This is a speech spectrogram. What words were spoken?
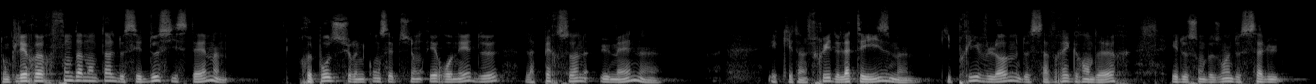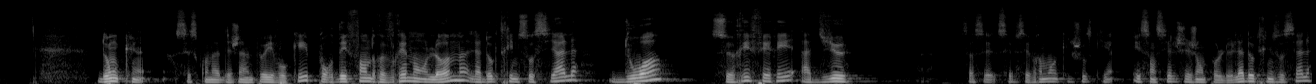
Donc l'erreur fondamentale de ces deux systèmes repose sur une conception erronée de la personne humaine, et qui est un fruit de l'athéisme qui prive l'homme de sa vraie grandeur et de son besoin de salut. Donc, c'est ce qu'on a déjà un peu évoqué, pour défendre vraiment l'homme, la doctrine sociale doit se référer à Dieu. Ça, c'est vraiment quelque chose qui est essentiel chez Jean-Paul II. La doctrine sociale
